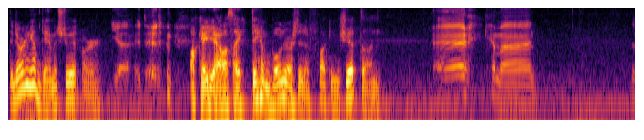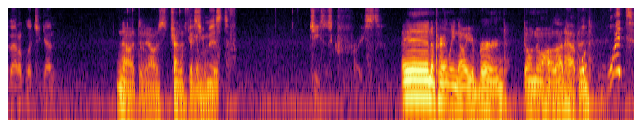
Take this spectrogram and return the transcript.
did it already have damage to it, or? Yeah, it did. Okay, yeah, I was like, damn, Bone Rush did a fucking shit ton. eh, come on. The battle glitch again. No, it didn't. I was trying to think Yes, of you a move. missed. Jesus Christ. And apparently now you're burned. Don't know how that happened. What?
